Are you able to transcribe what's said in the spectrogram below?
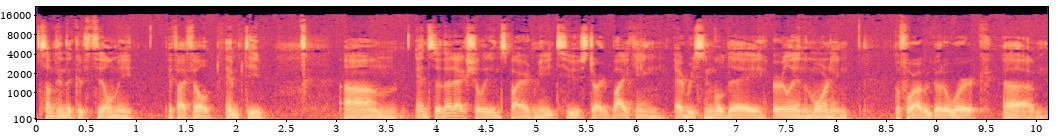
something that could fill me if I felt empty. Um, and so that actually inspired me to start biking every single day early in the morning before I would go to work. Um,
